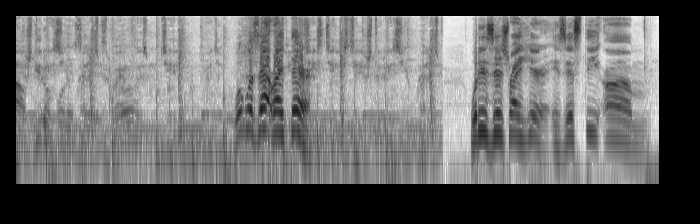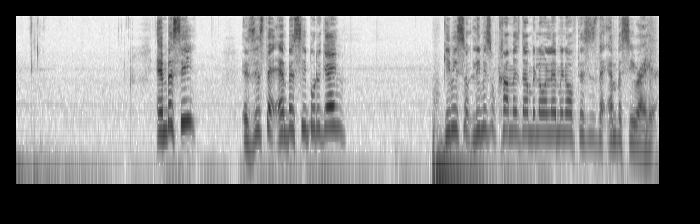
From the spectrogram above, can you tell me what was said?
how стиля, beautiful что this рызью is, сперва bro. его измутили. Люди, What was that right there? музей стиля, стиля, что рызью пались. What is this right here? Is this the um embassy? Is this the embassy, Buddha Gang? Give me some leave me some comments down below and let me know if this is the embassy right here.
